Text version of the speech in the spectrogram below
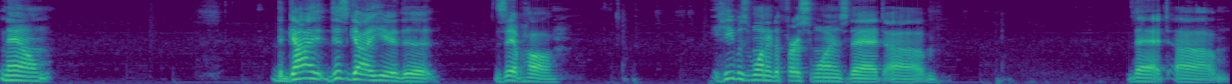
Now, the guy, this guy here, the Zeb Hall, he was one of the first ones that um, that um,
